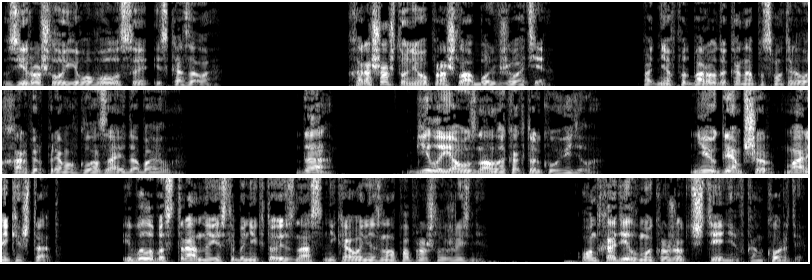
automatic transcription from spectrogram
взъерошила его волосы и сказала. «Хорошо, что у него прошла боль в животе. Подняв подбородок, она посмотрела Харпер прямо в глаза и добавила. «Да, Гилла я узнала, как только увидела. Нью-Гэмпшир — маленький штат. И было бы странно, если бы никто из нас никого не знал по прошлой жизни. Он ходил в мой кружок чтения в Конкорде.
